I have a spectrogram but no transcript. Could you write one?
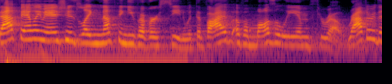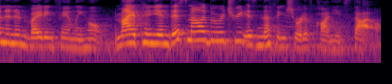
That family mansion is like nothing you've ever seen, with the vibe of a mausoleum throughout, rather than an inviting family home. In my opinion, this Malibu retreat is nothing short of Kanye style.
